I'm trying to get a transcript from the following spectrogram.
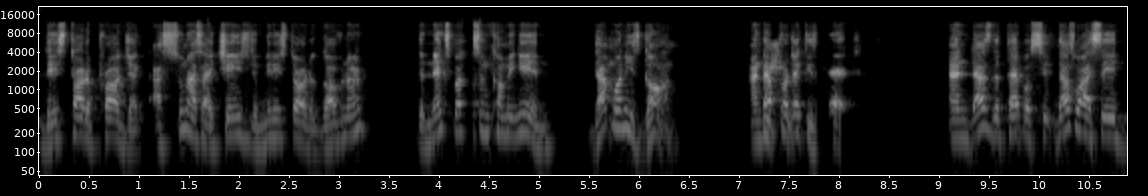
they start a project, as soon as I change the minister or the governor, the next person coming in, that money is gone. And that project is dead. And that's the type of, that's why I say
